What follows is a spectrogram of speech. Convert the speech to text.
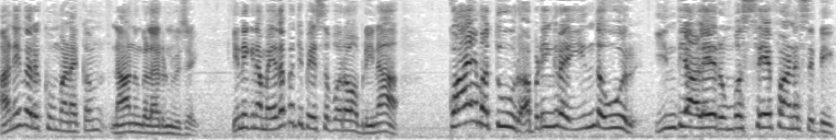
அனைவருக்கும் வணக்கம். நான் உங்கள் அருண் விஜய். இன்னைக்கு நம்ம எதை பத்தி பேச போறோம் அப்படின்னா கோயம்புத்தூர் அப்படிங்கிற இந்த ஊர் இந்தியாலே ரொம்ப சேஃபான சிட்டி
